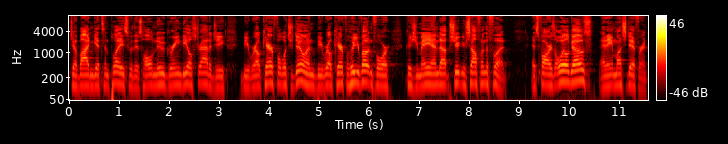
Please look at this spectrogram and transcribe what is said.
Joe Biden gets in place with his whole new Green Deal strategy. Be real careful what you're doing. Be real careful who you're voting for because you may end up shooting yourself in the foot. As far as oil goes, it ain't much different.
